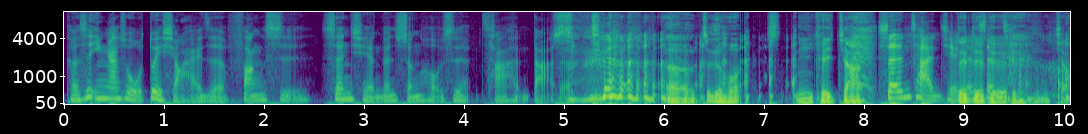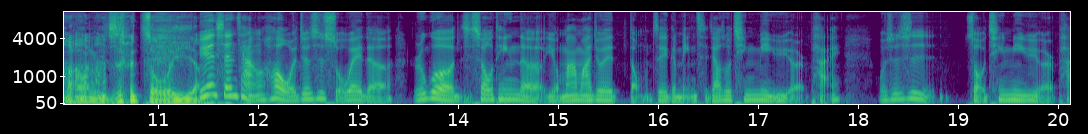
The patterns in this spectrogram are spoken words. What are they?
可是应该说，我对小孩子的方式，生前跟生后是差很大的。呃，这个话你可以加，生产前对跟生对对对对，讲的好像你直接走了一样因。为生产后，我就是所谓的，如果收听的有妈妈就会懂这个名词，叫做亲密育儿派。我就是走亲密育儿派。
